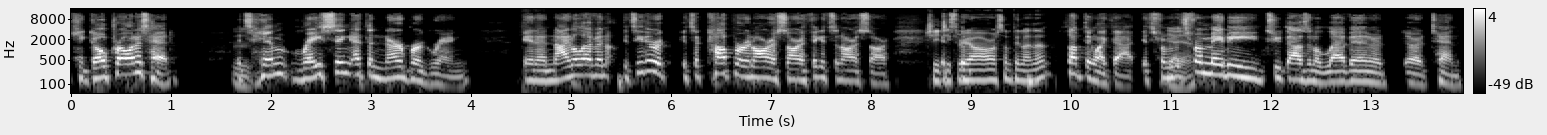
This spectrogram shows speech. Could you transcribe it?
GoPro on his head Mm. It's him racing at the Nurburgring in a 911. It's either a, it's a cup or an RSR. I think it's an RSR. GT3R or something like that. Something like that. It's from yeah, it's yeah. from maybe 2011 or, or 10.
